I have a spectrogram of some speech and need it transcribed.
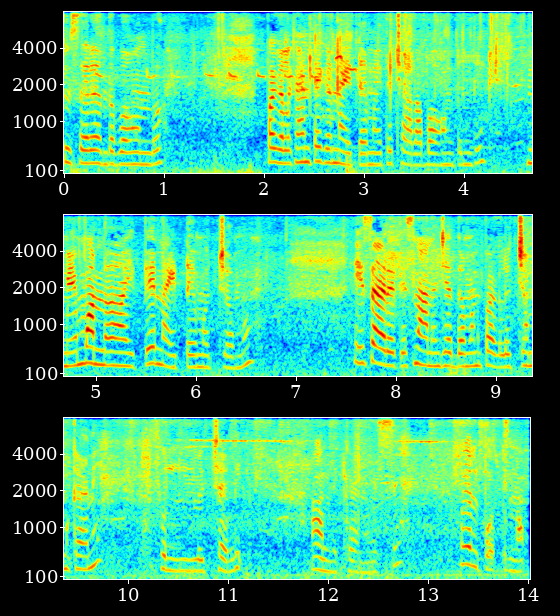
చూసారా ఎంత బాగుందో? పగల కంటే ఇక్కడ నైట్ టైం అయితే చాలా బాగుంటుంది. మేము మొన్న అయితే నైట్ టైం వచ్చాము. ఈసారి అయితే స్నానం చేద్దామని పగలొచ్చాము కానీ ఫుల్ చలి. అందుకనేసి వెళ్ళిపోతున్నాం.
